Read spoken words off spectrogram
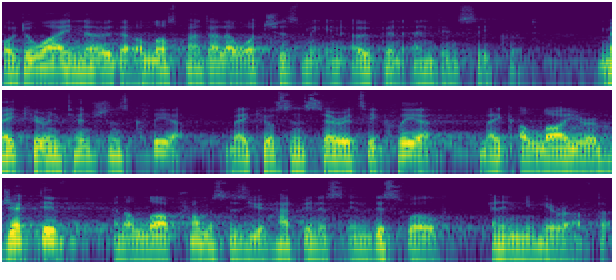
Or do I know that Allah subhanahu wa ta'ala watches me in open and in secret? Make your intentions clear. Make your sincerity clear. Make Allah your objective and Allah promises you happiness in this world and in the hereafter.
